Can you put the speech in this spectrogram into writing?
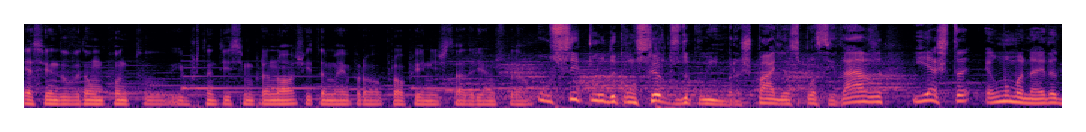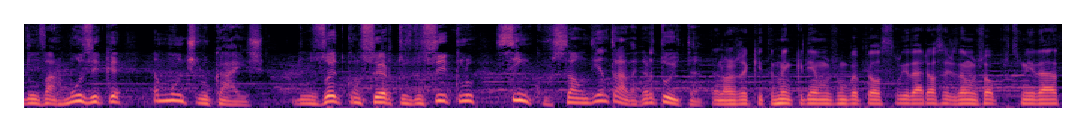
é sem dúvida um ponto importantíssimo para nós e também para o, para o pianista Adriano Espadão. O ciclo de concertos de Coimbra espalha-se pela cidade e esta é uma maneira de levar música a muitos locais. Dos oito concertos do ciclo, cinco são de entrada gratuita. Nós aqui também queríamos um papel solidário, ou seja, damos a oportunidade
